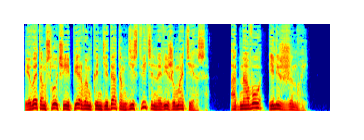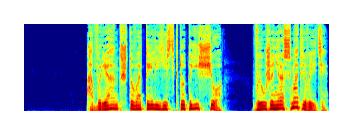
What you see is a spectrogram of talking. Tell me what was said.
и в этом случае первым кандидатом действительно вижу Матиаса, одного или с женой. А вариант, что в отеле есть кто-то еще, вы уже не рассматриваете?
